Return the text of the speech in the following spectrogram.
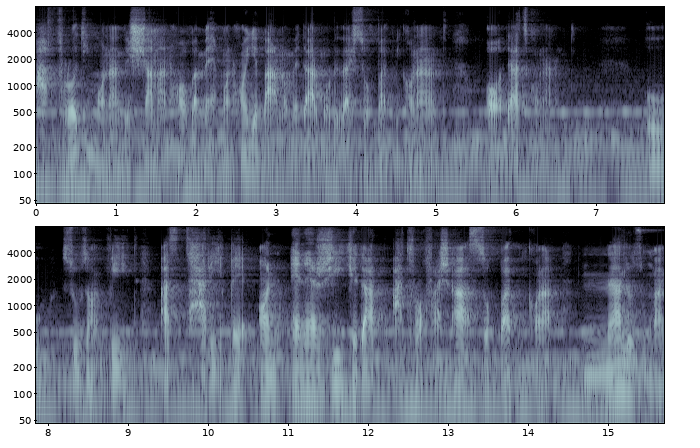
افرادی مانند شمنها و مهمانهای برنامه در موردش صحبت می کنند عادت کنند. او سوزان وید از طریق آن انرژی که در اطرافش است صحبت می کند نه لزوما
